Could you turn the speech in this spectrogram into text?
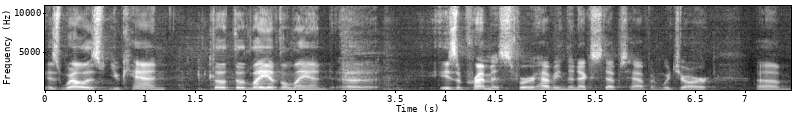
as well as you can the, the lay of the land uh, is a premise for having the next steps happen, which are um,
